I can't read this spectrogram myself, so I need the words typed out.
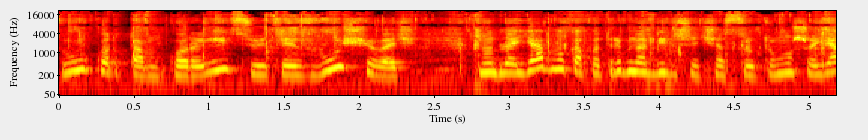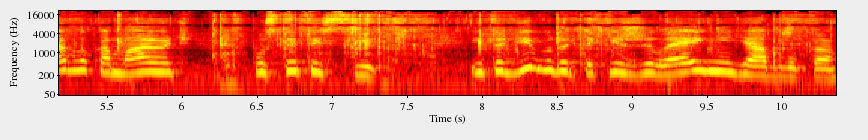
цукор, там корицю і цей згущувач. Ну, для яблука потрібно більше часу, тому що яблука мають пустити сік. І тоді будуть такі жилейні яблука.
